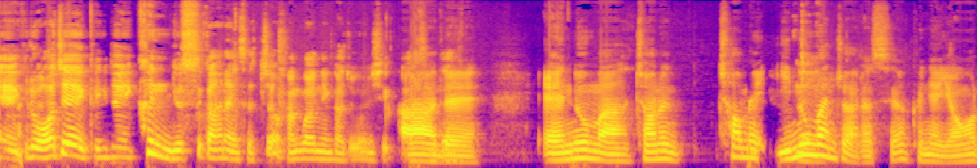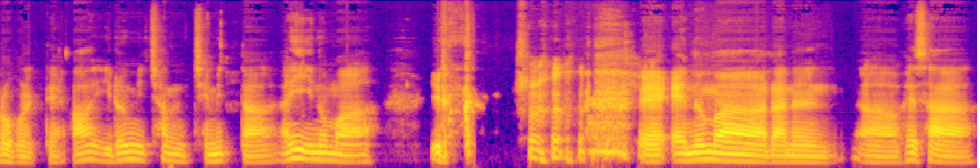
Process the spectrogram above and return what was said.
예, 그리고 어제 굉장히 큰 뉴스가 하나 있었죠. 강관님 가지고 오신 것 아. 네. 에누마. 저는 처음에 이누마인 줄 알았어요. 그냥 영어로 볼 때. 아, 이름이 참 재밌다. 아이, 이누마. 이런 거. 네, 에누마라는 어, 회사,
